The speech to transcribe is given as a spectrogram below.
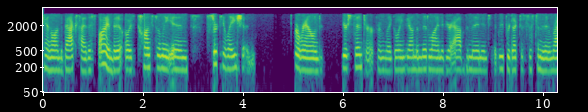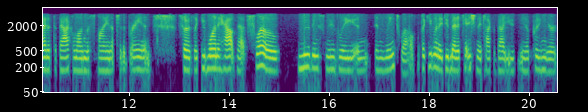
channel on the back side of the spine, but it was constantly in circulation around your center from like going down the midline of your abdomen into the reproductive system and then right at the back along the spine up to the brain. and So it's like you want to have that flow moving smoothly and, and linked well. Like even when they do meditation they talk about you you know, putting your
